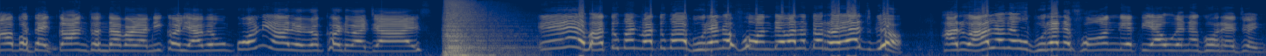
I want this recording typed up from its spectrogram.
આ બધાય કામ ધંધા વાળા નીકળ્યા હવે હું કોની હારે રખડવા જાઈશ? એ વાતુમાન વાતુમા ભૂરાનો ફોન દેવાનો તો રહ્યા જ ગયો. હારું હાલ હવે હું ભૂરાને ફોન દેતી આવું એના ઘરે જઈને.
